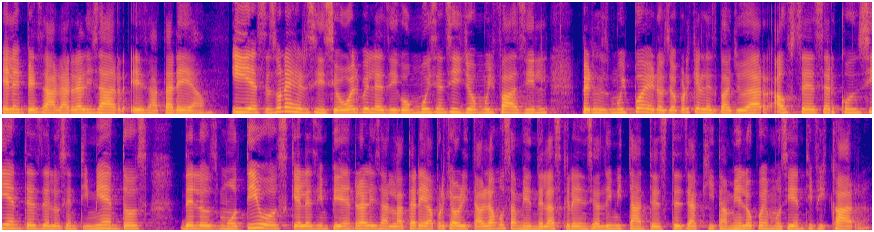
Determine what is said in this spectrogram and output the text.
el empezar a realizar esa tarea. Y este es un ejercicio, vuelvo y les digo, muy sencillo, muy fácil, pero es muy poderoso porque les va a ayudar a ustedes ser conscientes de los sentimientos, de los motivos que les impiden realizar la tarea, porque ahorita hablamos también de las creencias limitantes, desde aquí también lo podemos identificar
